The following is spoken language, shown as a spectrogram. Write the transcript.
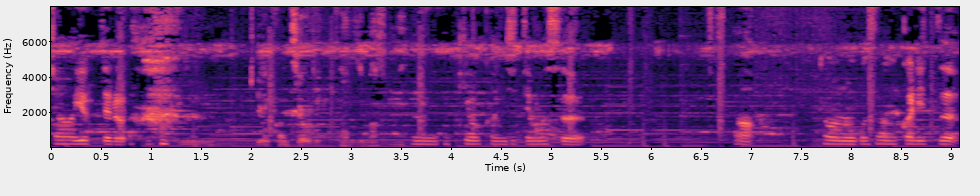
ちゃ言ってる。うん。気を感じを感じますね。うん、秋を感じてます。今日のご参加率、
